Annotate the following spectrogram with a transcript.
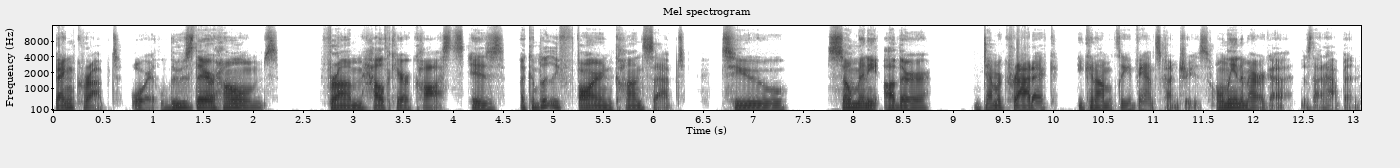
bankrupt or lose their homes from healthcare costs is a completely foreign concept to so many other democratic, economically advanced countries. Only in America does that happen.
